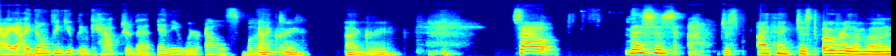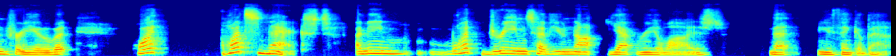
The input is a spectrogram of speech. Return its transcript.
I, I don't think you can capture that anywhere else. But I agree. I agree. So this is just, I think, just over the moon for you. But what what's next? I mean, what dreams have you not yet realized that you think about?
